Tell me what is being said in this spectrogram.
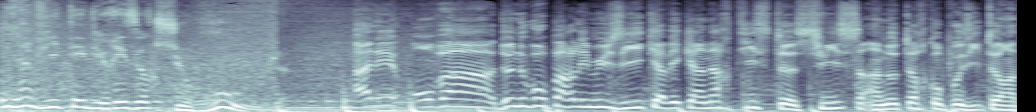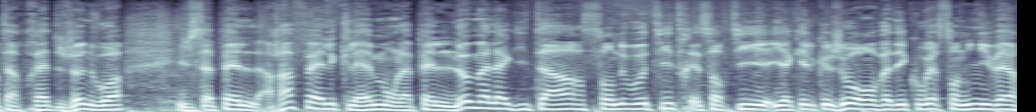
L'invité du réseau. sur Rouge. Allez, on va de nouveau parler musique avec un artiste suisse, un auteur, compositeur, interprète, jeune voix. Il s'appelle Raphaël Clem, on l'appelle l'homme à la guitare. Son nouveau titre est sorti il y a quelques jours. On va découvrir son univers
